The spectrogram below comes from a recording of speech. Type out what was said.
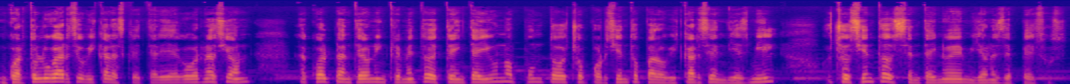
En cuarto lugar se ubica la Secretaría de Gobernación, la cual plantea un incremento de 31.8% para ubicarse en 10.869 millones de pesos.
